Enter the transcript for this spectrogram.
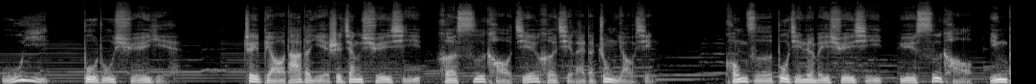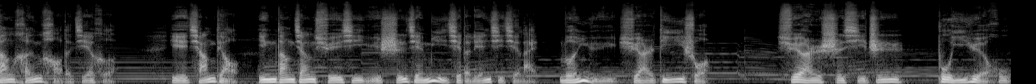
无益，不如学也。”这表达的也是将学习和思考结合起来的重要性。孔子不仅认为学习与思考应当很好的结合，也强调应当将学习与实践密切的联系起来。《论语学而第一说：“学而时习之，不亦说乎？”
